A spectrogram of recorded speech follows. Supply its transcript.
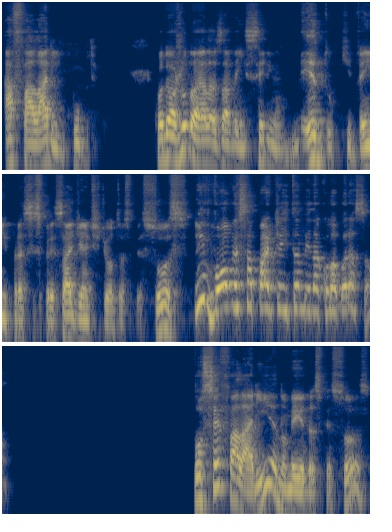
a falar em público, quando eu ajudo elas a vencerem o medo que vem para se expressar diante de outras pessoas, envolve essa parte aí também da colaboração. Você falaria no meio das pessoas?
